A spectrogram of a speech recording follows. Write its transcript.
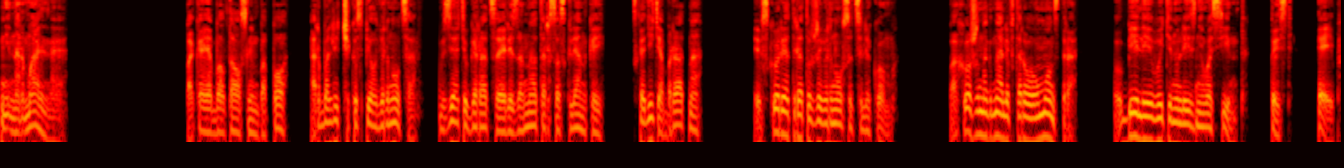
ненормальное. Пока я болтал с Лимбапо, арбалетчик успел вернуться, взять у Горация резонатор со склянкой, сходить обратно, и вскоре отряд уже вернулся целиком. Похоже, нагнали второго монстра, убили и вытянули из него синт, то есть Эйп.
